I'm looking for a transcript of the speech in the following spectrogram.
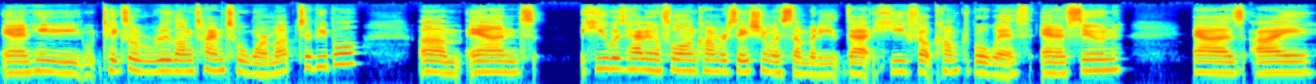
and he takes a really long time to warm up to people um and he was having a full on conversation with somebody that he felt comfortable with and as soon as i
